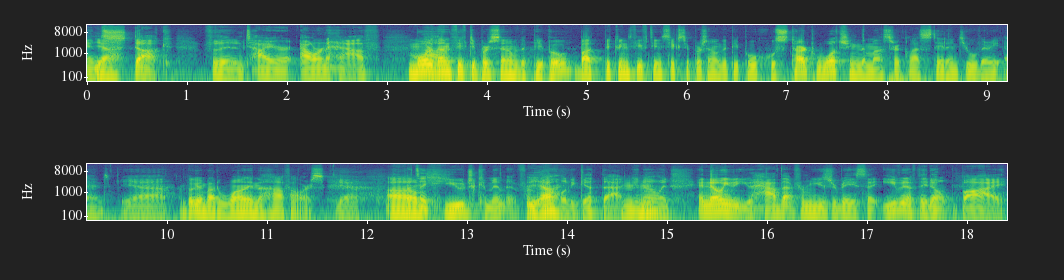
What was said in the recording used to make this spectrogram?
and Yeah. stuck for the entire hour and a half. more Um, than 50% of the people, but between 50 and 60% of the people who start watching the masterclass stayed until very end. Yeah, I'm talking about one and a half hours. yeah. Um, That's a huge commitment for yeah. Mm-hmm. people to get that, you know, and and knowing that you have that from a user base that even if they don't buy.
